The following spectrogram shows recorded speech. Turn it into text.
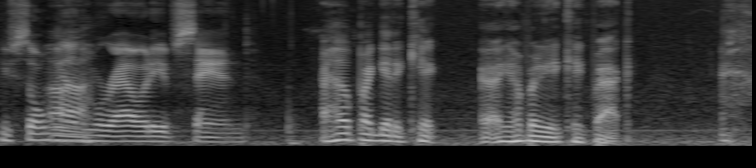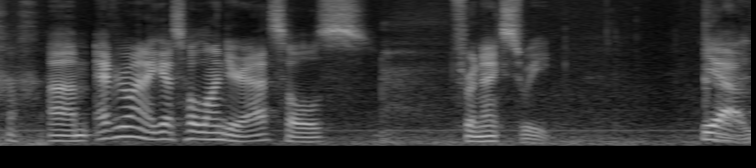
You sold me Ah. on the morality of sand. I hope I get a kick. I hope I get a kickback. Um, everyone, I guess, hold on to your assholes for next week. Yeah.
